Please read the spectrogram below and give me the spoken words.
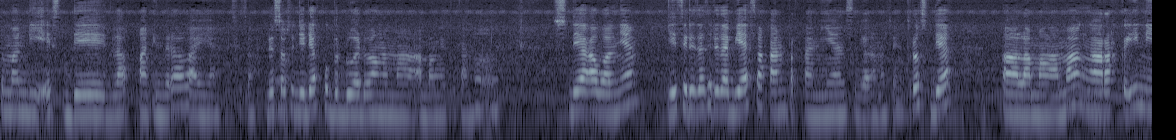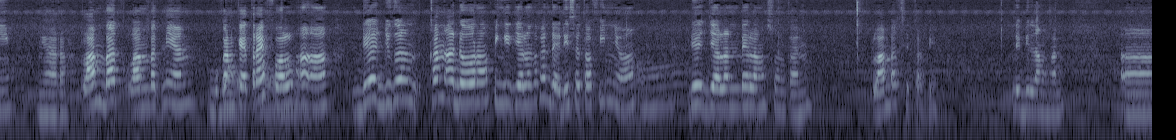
cuman di SD 8 Indralaya. Situ dia stop jadi aku berdua doang sama abang itu kan. Terus dia awalnya ya cerita-cerita biasa kan pertanian segala macam. Terus dia uh, lama-lama ngarah ke ini ngarah lambat lambat nian bukan kayak travel uh-uh. dia juga kan ada orang pinggir jalan tuh kan dari Setovinyo dia jalan be langsung kan. Lambat sih tapi. Dia bilang kan uh,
